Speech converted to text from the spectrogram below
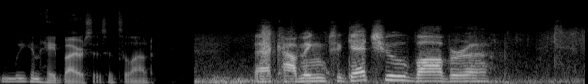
we can hate viruses. It's allowed. They're coming to get you, Barbara.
